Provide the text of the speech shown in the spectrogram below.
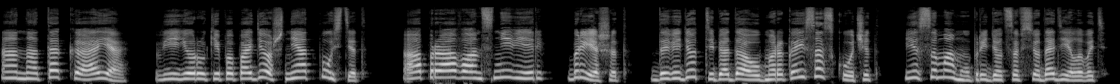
Она такая! В ее руки попадешь, не отпустит! А про аванс не верь, брешет! Доведет тебя до обморока и соскочит, и самому придется все доделывать!»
